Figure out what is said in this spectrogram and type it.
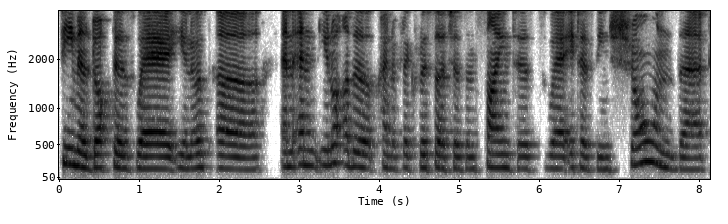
female doctors where you know uh, and and you know other kind of like researchers and scientists where it has been shown that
